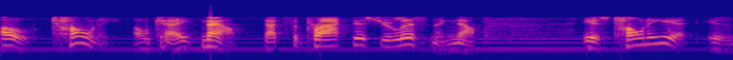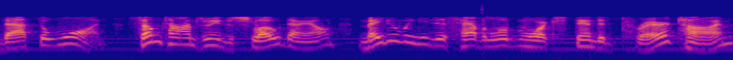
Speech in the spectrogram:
Oh, Tony. Okay. Now, that's the practice. You're listening. Now, is Tony it? Is that the one? Sometimes we need to slow down. Maybe we need to have a little more extended prayer time.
